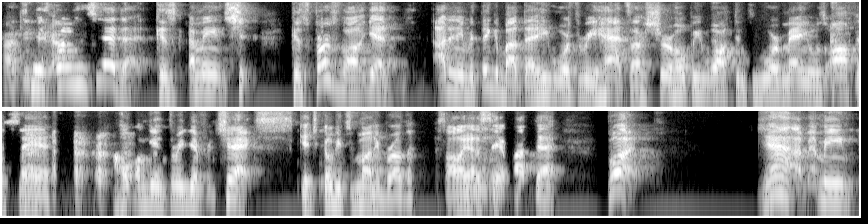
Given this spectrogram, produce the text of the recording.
I think it's funny you said that because I mean, because first of all, yeah, I didn't even think about that. He wore three hats. I sure hope he walked into Warde Manuel's office saying, "I hope I'm getting three different checks. Get go get your money, brother." That's all I got to say about that. But yeah, I mean,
